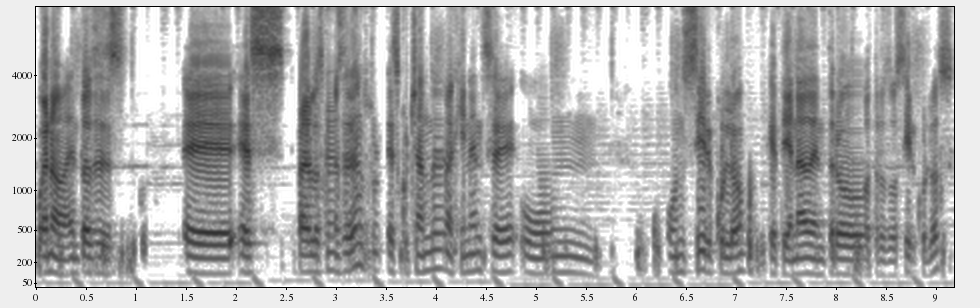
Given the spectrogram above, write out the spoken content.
bueno, entonces, eh, es para los que nos estén escuchando, imagínense un, un círculo que tiene adentro otros dos círculos.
